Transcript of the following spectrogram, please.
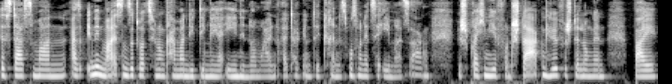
ist, dass man, also in den meisten Situationen kann man die Dinge ja eh in den normalen Alltag integrieren. Das muss man jetzt ja eh mal sagen. Wir sprechen hier von starken Hilfestellungen bei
